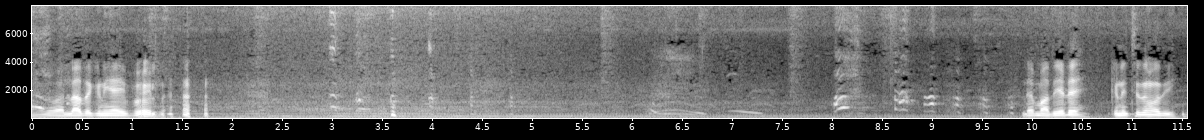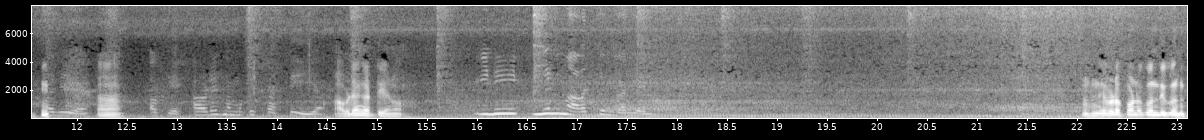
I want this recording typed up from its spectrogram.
അത് വല്ലാത്ത കിണിയായി പോയില്ല. എന്റെ മതിയടെ കിണിച്ചത് മതി. ആ. കട്ട് ചെയ്യാം. അവിടെയും കട്ട് ചെയ്യണോ? ഇനി ഇങ്ങനെ എവിടെ പോണ? കൊന്തി കൊന്തി.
